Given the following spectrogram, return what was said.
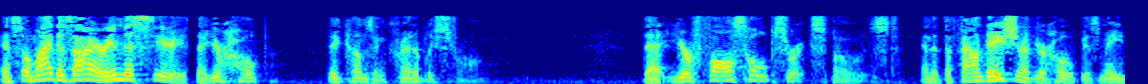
And so my desire in this series that your hope becomes incredibly strong. That your false hopes are exposed and that the foundation of your hope is made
